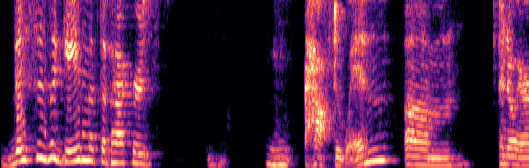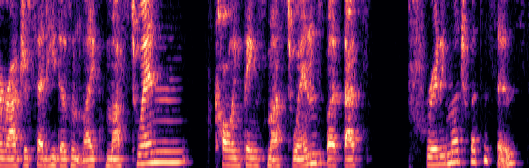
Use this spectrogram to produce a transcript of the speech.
this is a game that the Packers have to win. Um, I know Aaron Rodgers said he doesn't like must win, calling things must wins, but that's pretty much what this is.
